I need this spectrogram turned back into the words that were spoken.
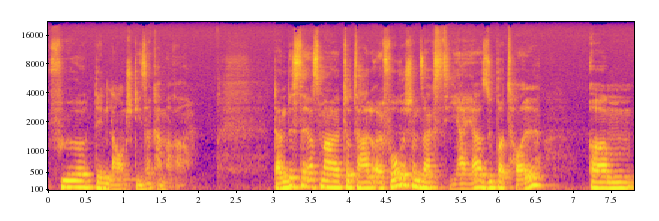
für den Launch dieser Kamera. Dann bist du erstmal total euphorisch und sagst, ja, ja, super toll. Ähm,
